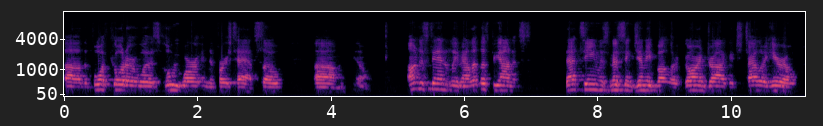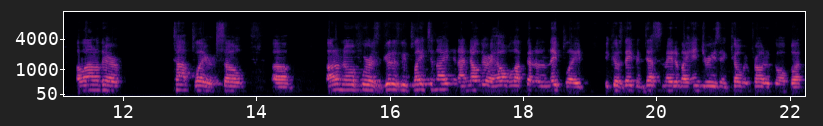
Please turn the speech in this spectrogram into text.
uh, the fourth quarter was who we were in the first half. So, um, you know, understandably, man, let, us be honest. That team is missing Jimmy Butler, Goran Dragic, Tyler Herro, a lot of their top players. So, uh, I don't know if we're as good as we played tonight, and I know they're a hell of a lot better than they played because they've been decimated by injuries and COVID protocol. But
